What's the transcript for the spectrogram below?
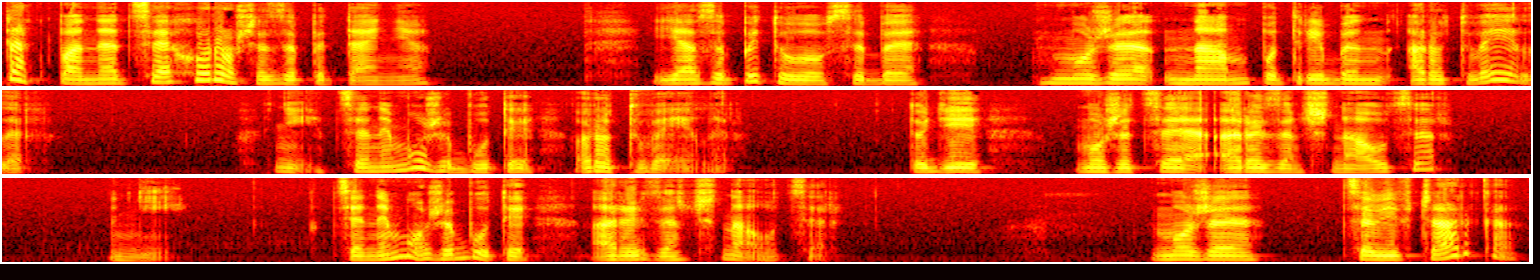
Так, пане, це хороше запитання. Я запитував себе, може, нам потрібен ротвейлер? Ні, це не може бути ротвейлер. Тоді, може, це Резеншнауцер? Ні. Це не може бути Резеншнауцер. Може, це вівчарка?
